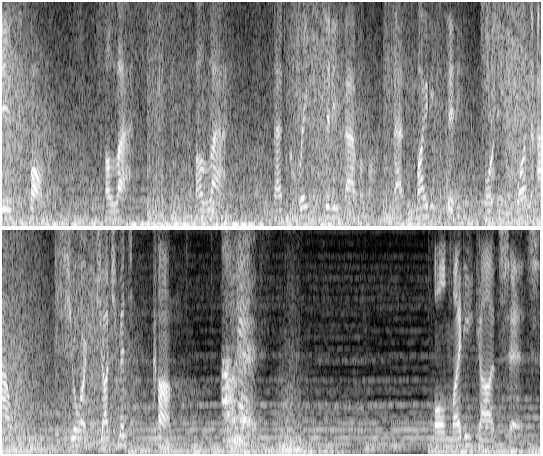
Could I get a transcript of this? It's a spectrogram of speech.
is fallen. Alas, alas, that great city Babylon, that mighty city, for in one hour is your judgment come. Amen. Almighty God says,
